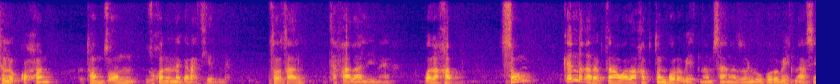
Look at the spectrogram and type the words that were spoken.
ትልቅሖን እተምጽኦን ዝኾነ ነገራት የለን ቶታል ተፋላሊና ኢና ወላ ካብ ሶም ቀንዲ ቀረብትና ወላ ካብቶም ጎረቤትና ምሳና ዘለዉ ጎረቤትና ሲ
